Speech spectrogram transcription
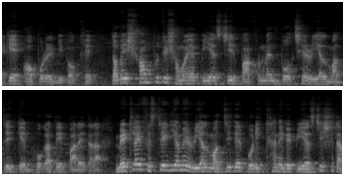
একে অপরের বিপক্ষে। তবে সম্প্রতি সময়ে পিএসজির পারফরমেন্স বলছে, রিয়াল মাদ্রিদকে ভোগাতে পারে তারা। মেটলাইফ স্টেডিয়ামে রিয়াল মাদ্রিদের পরীক্ষা নেবে পিএসজি, সেটা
